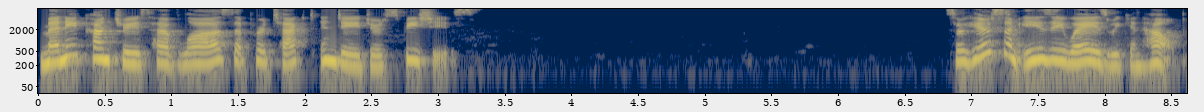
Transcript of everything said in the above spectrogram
Many countries have laws that protect endangered species. So here's some easy ways we can help.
